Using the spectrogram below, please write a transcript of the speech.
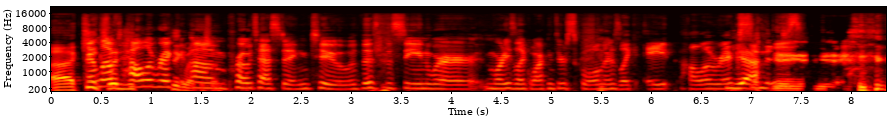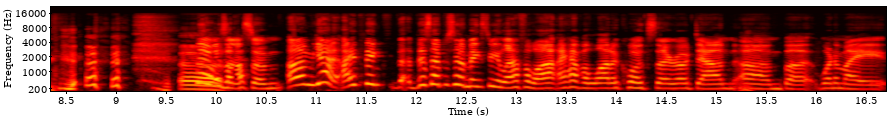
uh I Keeks, what love did you Holorick think about this um, protesting too. This the scene where Morty's like walking through school and there's like eight Holoricks. Yeah. and yeah, yeah, yeah. Uh, that was awesome. Um, yeah, I think th- this episode makes me laugh a lot. I have a lot of quotes that I wrote down. Um, but one of my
